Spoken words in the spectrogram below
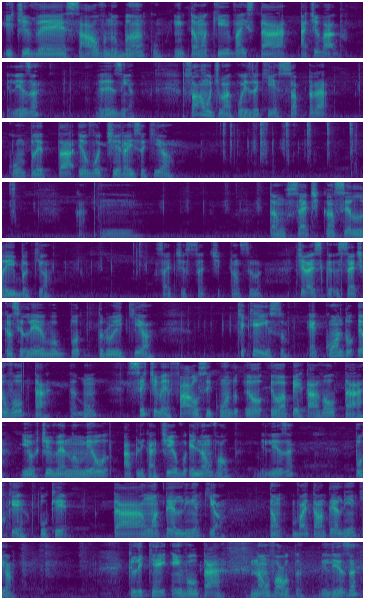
estiver salvo no banco, então aqui vai estar ativado, beleza? Belezinha. Só a última coisa aqui, só para completar, eu vou tirar isso aqui, ó. Cadê? Tá um 7 cancelable aqui, ó. 7, 7 cancela. Tirar esse 7 cancelei, eu vou pôr true aqui, ó. O que, que é isso? É quando eu voltar, tá bom? Se tiver falso e quando eu, eu apertar voltar e eu estiver no meu aplicativo, ele não volta, beleza? Por quê? Porque tá uma telinha aqui, ó. Então, vai estar tá uma telinha aqui, ó. Cliquei em voltar, não volta, beleza?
